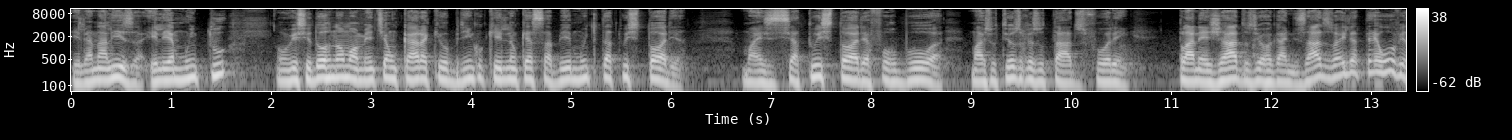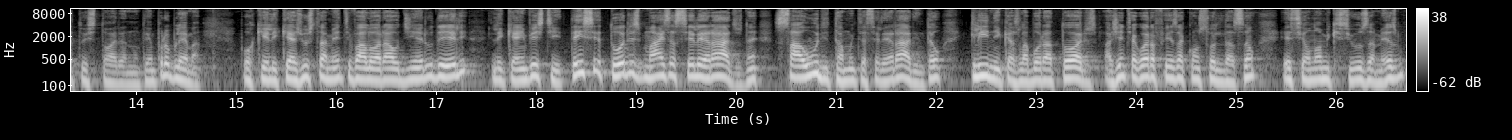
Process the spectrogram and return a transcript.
Ele analisa, ele é muito. O investidor normalmente é um cara que eu brinco que ele não quer saber muito da tua história. Mas se a tua história for boa, mas os teus resultados forem planejados e organizados, aí ele até ouve a tua história, não tem problema porque ele quer justamente valorar o dinheiro dele, ele quer investir. Tem setores mais acelerados, né? Saúde está muito acelerada, então clínicas, laboratórios. A gente agora fez a consolidação, esse é o nome que se usa mesmo,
